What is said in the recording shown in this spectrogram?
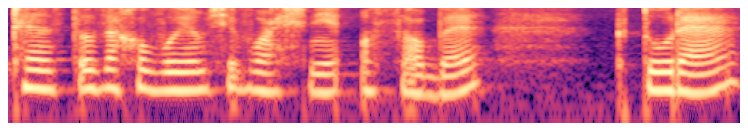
często zachowują się właśnie osoby, które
